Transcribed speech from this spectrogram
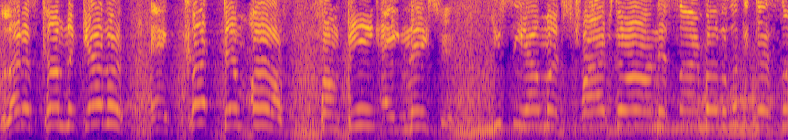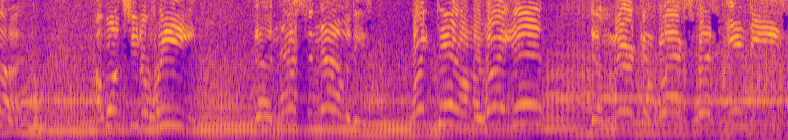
let us come together and cut them off from being a nation. You see how much tribes there are on this sign, brother? Look at that sign. I want you to read the nationalities right there on the right hand. The American blacks, West Indies,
